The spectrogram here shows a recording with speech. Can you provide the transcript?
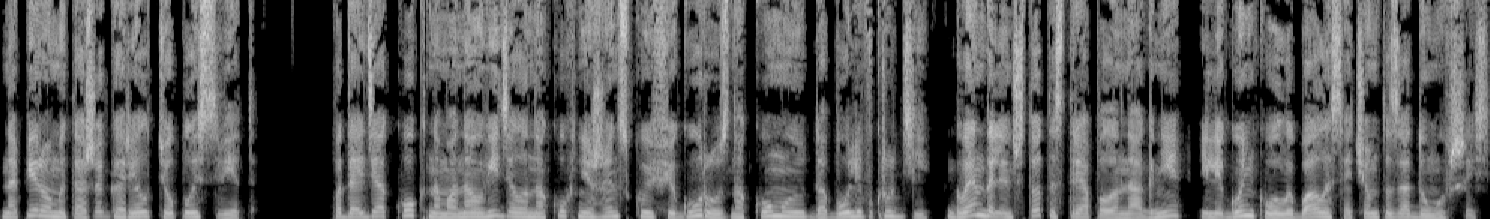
На первом этаже горел теплый свет. Подойдя к окнам, она увидела на кухне женскую фигуру, знакомую до боли в груди. Гвендолин что-то стряпала на огне и легонько улыбалась, о чем-то задумавшись.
